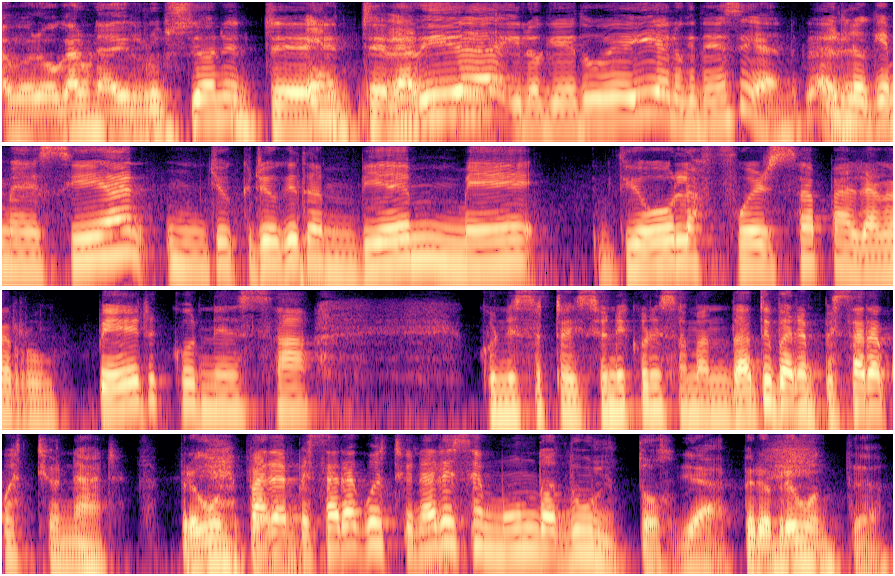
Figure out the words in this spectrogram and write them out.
provocar una disrupción entre, En- entre la en- vida y lo que tú veías y lo que te decían. Claro. Y lo que me decían, mm, yo creo que también me dio la fuerza para romper con esa con esas tradiciones, con ese mandato y para empezar a cuestionar. Pregunta. Para empezar a cuestionar ese mundo adulto. Ya, pero pregunta,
